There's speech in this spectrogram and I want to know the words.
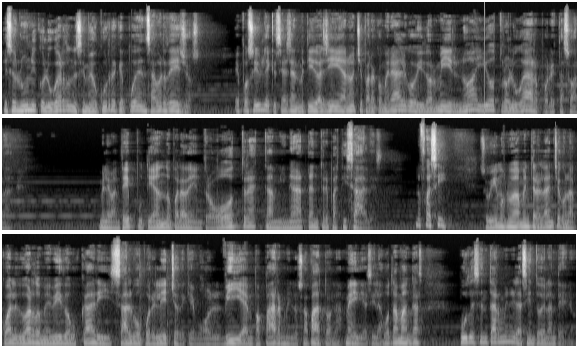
Es el único lugar donde se me ocurre que pueden saber de ellos. Es posible que se hayan metido allí anoche para comer algo y dormir. No hay otro lugar por esta zona. Me levanté puteando para adentro. Otra caminata entre pastizales. No fue así. Subimos nuevamente a la lancha con la cual Eduardo me había ido a buscar y, salvo por el hecho de que volvía a empaparme los zapatos, las medias y las botamangas, pude sentarme en el asiento delantero.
